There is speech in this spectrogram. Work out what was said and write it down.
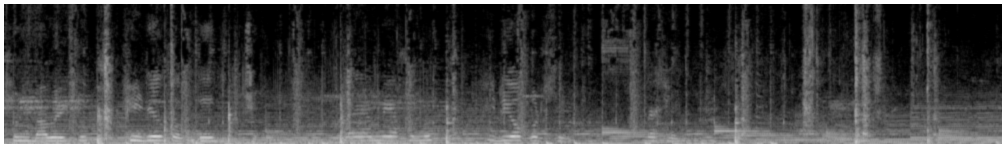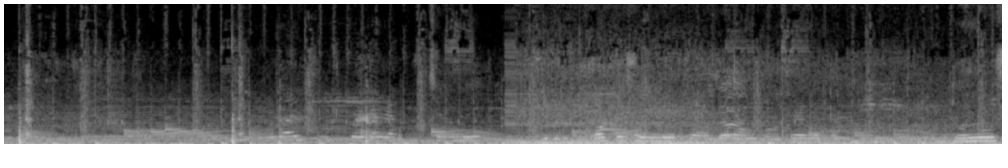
এখন বাবা একটু ভিডিও করতে দিচ্ছে। তাই আমি এখনও ভিডিও করছি। দেখেন কত সুন্দর জায়গা। মানুষ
